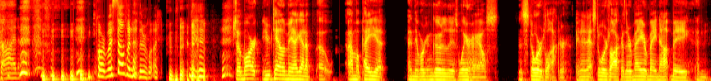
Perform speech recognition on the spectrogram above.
God. Pour myself another one. So, Mark, you're telling me I gotta, uh, I'm gonna pay you, and then we're gonna go to this warehouse, the storage locker, and in that storage locker there may or may not be, and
